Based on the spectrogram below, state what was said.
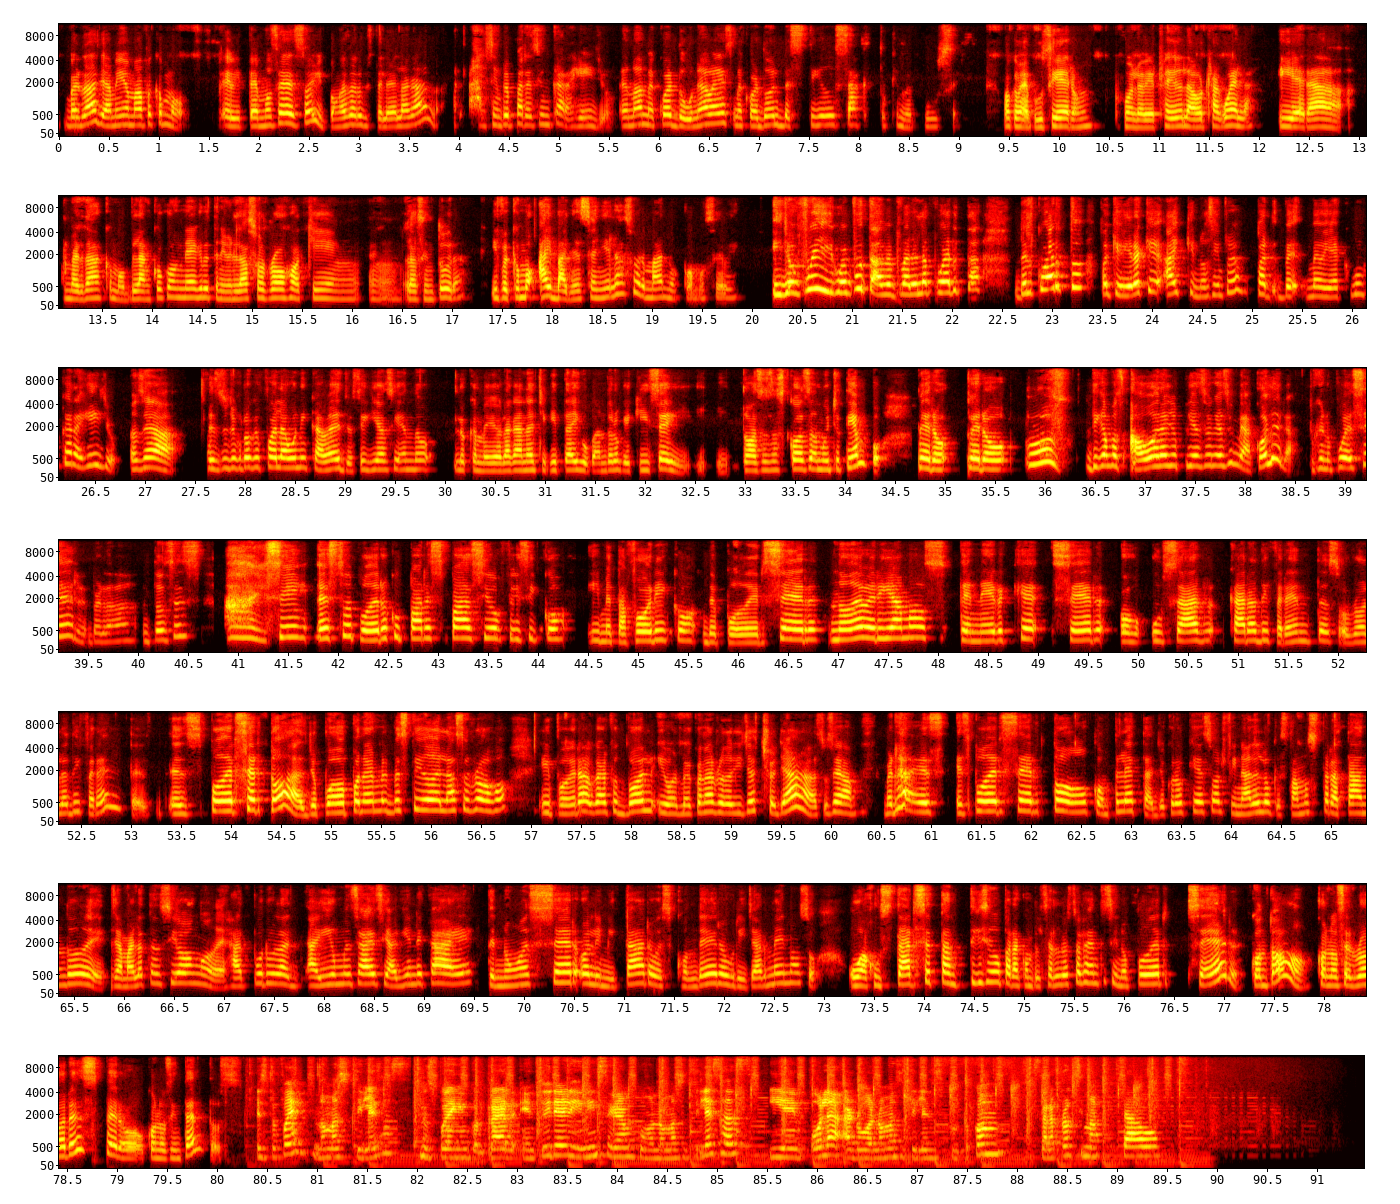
¿verdad? Ya mi mamá fue como, evitemos eso y póngase lo que usted le dé la gana. Ay, siempre parece un carajillo. Es más, me acuerdo una vez, me acuerdo del vestido exacto que me puse, o que me pusieron, como lo había traído la otra abuela, y era, ¿verdad? Como blanco con negro y tenía un lazo rojo aquí en, en la cintura. Y fue como, ay, vaya, enséñele a su hermano cómo se ve. Y yo fui, hijo de puta, me paré en la puerta del cuarto para que viera que, ay, que no siempre me veía como un carajillo. O sea, eso yo creo que fue la única vez. Yo seguí haciendo lo que me dio la gana de chiquita y jugando lo que quise y, y, todas esas cosas mucho tiempo. Pero, pero, uf, digamos, ahora yo pienso en eso y me da cólera, porque no puede ser, ¿verdad? Entonces, ay, sí, esto de poder ocupar espacio físico y metafórico de poder ser, no deberíamos tener que ser o usar caras diferentes o roles diferentes. Es poder ser todas. Yo puedo ponerme el vestido de lazo rojo y poder jugar fútbol y volver con las rodillas cholladas. O sea, ¿verdad? Es, es poder ser todo completa. Yo creo que eso al final es lo que estamos tratando de llamar la atención o dejar por ahí un mensaje si a alguien le cae, de no es ser o limitar o esconder o brillar menos o, o ajustarse tantísimo para complacer al resto de la gente, sino poder ser con todo, con los errores, pero con los intentos. Esto fue No Más Sutilezas. Nos pueden encontrar en Twitter y en Instagram como No Más Sutilezas y en hola arroba no más Hasta la próxima. Chao.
